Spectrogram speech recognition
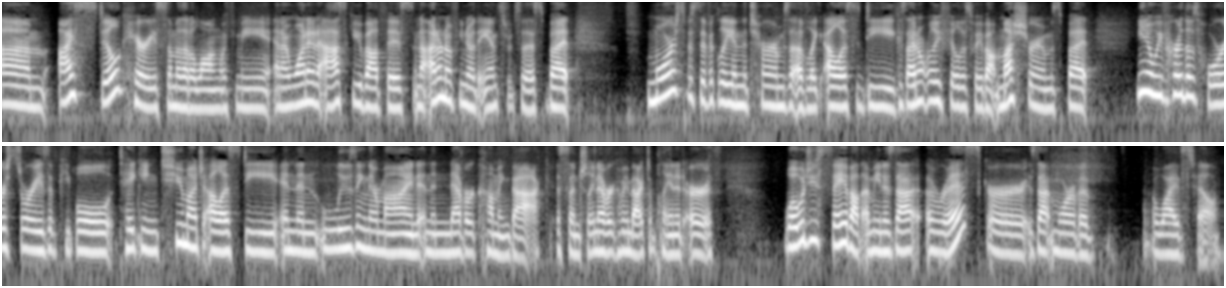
Um, I still carry some of that along with me, and I wanted to ask you about this, and I don't know if you know the answer to this, but more specifically in the terms of like LSD, because I don't really feel this way about mushrooms, but you know, we've heard those horror stories of people taking too much LSD and then losing their mind and then never coming back, essentially, never coming back to planet Earth. What would you say about that? I mean, is that a risk or is that more of a, a wives' tale?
